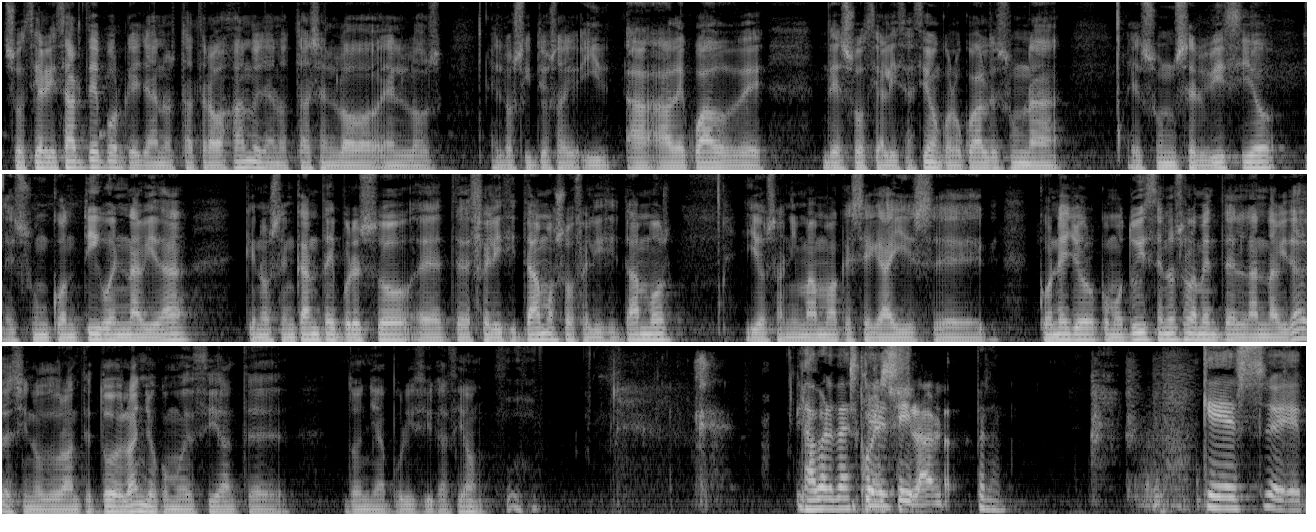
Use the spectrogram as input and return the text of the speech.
socializarte porque ya no estás trabajando, ya no estás en, lo, en, los, en los sitios adecuados de, de, socialización, con lo cual es, una, es un servicio, es un contigo en Navidad que nos encanta y por eso eh, te felicitamos o felicitamos y os animamos a que sigáis eh, con ello, como tú dices, no solamente en las Navidades, sino durante todo el año, como decía antes doña Purificación. La verdad es que... Pues es... sí, la verdad. Perdón que es eh,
